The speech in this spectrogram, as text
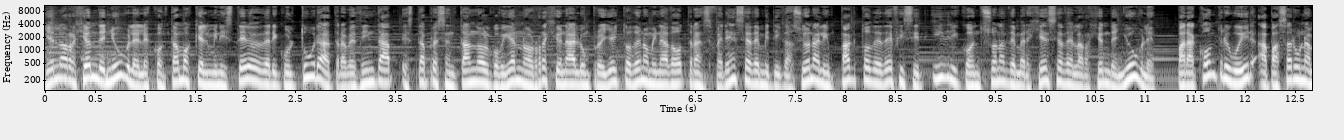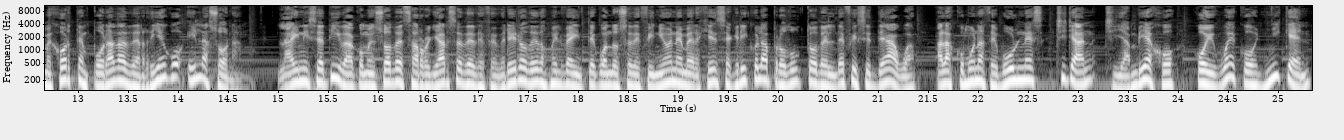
Y en la región de Ñuble les contamos que el Ministerio de Agricultura a través de INDAP está presentando al gobierno regional un proyecto denominado Transferencia de Mitigación al Impacto de Déficit Hídrico en Zonas de Emergencia de la región de Ñuble para contribuir a pasar una mejor temporada de riego en la zona. La iniciativa comenzó a desarrollarse desde febrero de 2020 cuando se definió en emergencia agrícola producto del déficit de agua a las comunas de Bulnes, Chillán, Chillán Viejo, Coihueco, Ñiquén,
